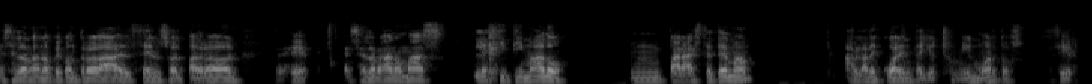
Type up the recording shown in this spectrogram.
es el órgano que controla el censo, el padrón, es el órgano más legitimado mm, para este tema, habla de 48.000 muertos. Es decir,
